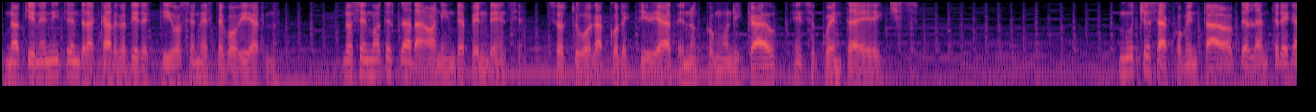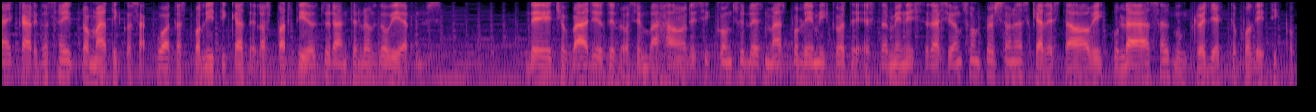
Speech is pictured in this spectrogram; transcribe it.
no tiene ni tendrá cargos directivos en este gobierno. Nos hemos declarado en independencia, sostuvo la colectividad en un comunicado en su cuenta de X. Mucho se ha comentado de la entrega de cargos a diplomáticos a cuotas políticas de los partidos durante los gobiernos. De hecho, varios de los embajadores y cónsules más polémicos de esta administración son personas que han estado vinculadas a algún proyecto político.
